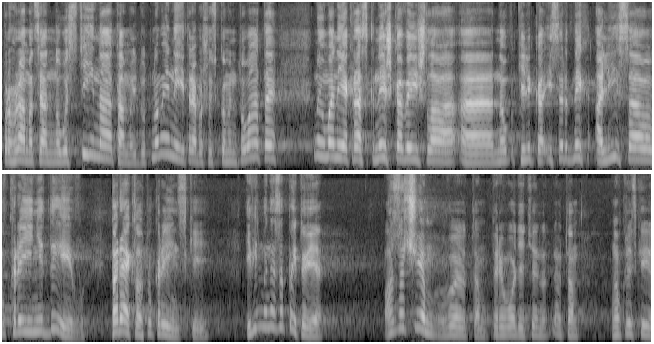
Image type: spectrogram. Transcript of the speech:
Програма ця новостійна, там йдуть новини, і треба щось коментувати. Ну і в мене якраз книжка вийшла е, кілька, і серед них Аліса в країні див, переклад український. І він мене запитує: а зачем ви там переводите ну, там, на український?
